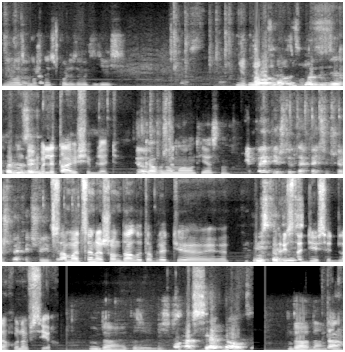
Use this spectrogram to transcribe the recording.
Невозможно использовать здесь. Нет, Невозможно использовать здесь, пойду Как бы летающий, блядь. Говно маунт, ясно. ИП пишут так, хочу хэштег, хочу ИП. Самое ценное, что он дал, это, блядь, э, 310. 310 нахуй на всех. Да, это заебись. Он на всех дал? Да, да. Да.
